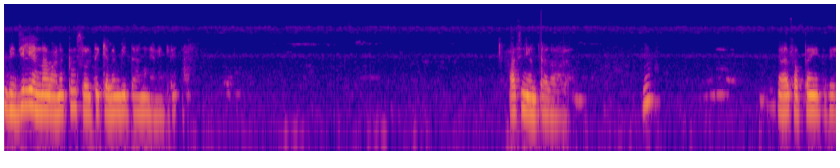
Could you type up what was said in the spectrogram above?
பிஜிலி அண்ணா வணக்கம் சொல்லிட்டு கிளம்பிட்டாங்கன்னு நினைக்கிறேன். ஹாசினி வந்துட்டாளா? ம்? சத்தம் கேட்குதே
